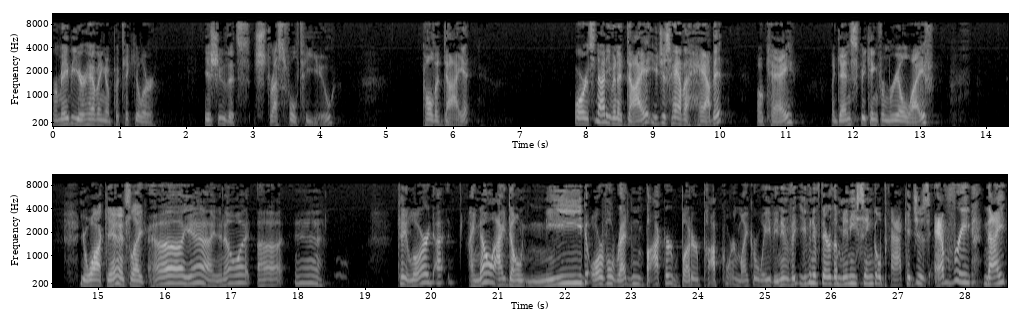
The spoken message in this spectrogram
Or maybe you're having a particular issue that's stressful to you, called a diet. or it's not even a diet, you just have a habit, okay? Again, speaking from real life. You walk in, it's like, oh yeah, you know what, uh, eh. okay, Lord, I, I know I don't need Orville Redenbacher butter popcorn microwave, even if, even if they're the mini single packages every night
